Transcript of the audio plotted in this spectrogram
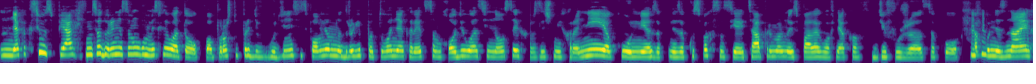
някак си успях. И смисъл дори не съм го мислила толкова. Просто преди години си спомням на други пътувания, където съм ходила, си носех различни храни. Ако не, не закусвах с яйца, примерно изпадах в някакъв див ужас. Ако, ако не знаех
